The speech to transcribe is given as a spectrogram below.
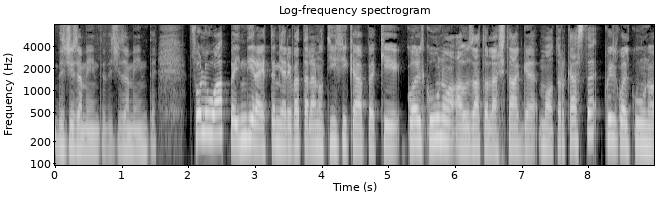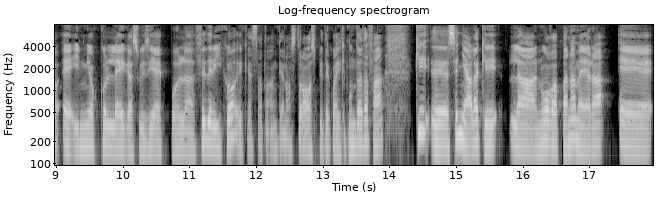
Decisamente, decisamente. Follow up in diretta mi è arrivata la notifica perché qualcuno ha usato l'hashtag Motorcast. Quel qualcuno è il mio collega su Easy Apple Federico, e che è stato anche nostro ospite qualche puntata fa, che eh, segnala che la nuova Panamera è,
